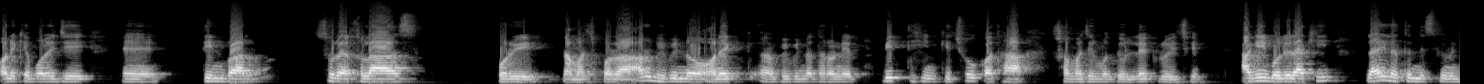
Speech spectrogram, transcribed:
অনেকে বলে যে তিনবার সূরা ইখলাস পড়ে নামাজ পড়া, আরও বিভিন্ন অনেক বিভিন্ন ধরনের ভিত্তিহীন কিছু কথা সমাজের মধ্যে উল্লেখ রয়েছে। আগেই বলে রাখি লাইলাতুন নিসফি মিন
